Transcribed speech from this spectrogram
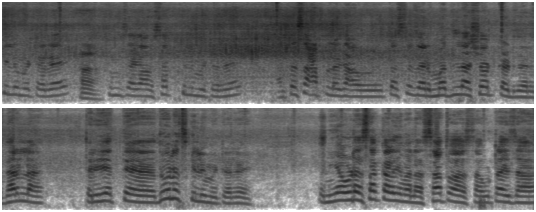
किलोमीटर आहे. तुमचं गाव सात किलोमीटर आहे. आणि तसं आपलं गाव तसं जर मधला शॉर्टकट जर धरला तर हे ते दोनच किलोमीटर आहे. पण एवढं सकाळी मला सात वाजता उठायचा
